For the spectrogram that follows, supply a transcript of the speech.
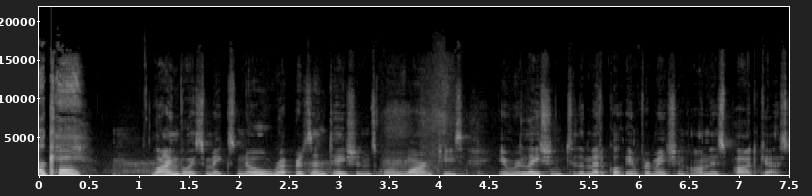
Okay. Lyme Voice makes no representations or warranties in relation to the medical information on this podcast.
